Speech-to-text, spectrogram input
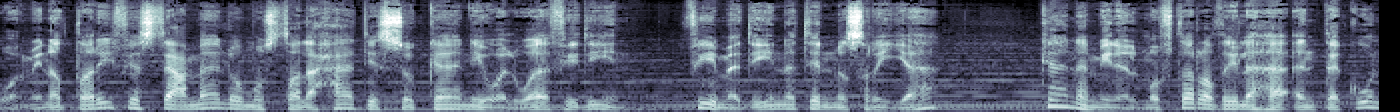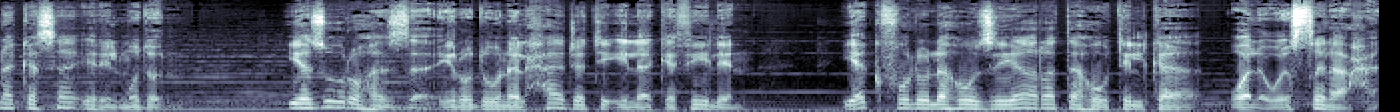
ومن الطريف استعمال مصطلحات السكان والوافدين في مدينة مصرية كان من المفترض لها أن تكون كسائر المدن. يزورها الزائر دون الحاجة إلى كفيل يكفل له زيارته تلك ولو اصطلاحا.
